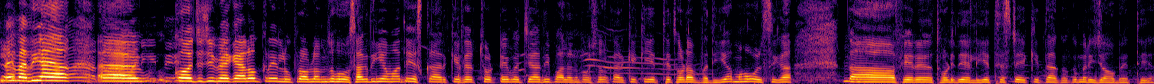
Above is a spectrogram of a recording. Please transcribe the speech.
ਨਹੀਂ ਵਧੀਆ ਆ। ਕੁਝ ਜਿਵੇਂ ਕਹਿ ਲਓ ਘਰੇਲੂ ਪ੍ਰੋਬਲਮਸ ਹੋ ਸਕਦੀਆਂ ਵਾ ਤੇ ਇਸ ਕਰਕੇ ਫਿਰ ਛੋਟੇ ਬੱਚਿਆਂ ਦੀ ਪਾਲਣ ਪੋਸ਼ਣ ਕਰਕੇ ਕਿ ਇੱਥੇ ਥੋੜਾ ਵਧੀਆ ਮਾਹੌਲ ਸੀਗਾ। ਤਾਂ ਫਿਰ ਥੋੜੀ ਦੇਰ ਲਈ ਇੱਥੇ ਸਟੇ ਕੀਤਾ ਕਿਉਂਕਿ ਮੇਰੀ ਜੌਬ ਇੱਥੇ ਆ।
